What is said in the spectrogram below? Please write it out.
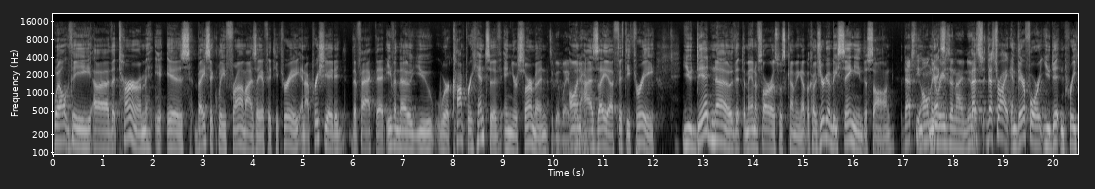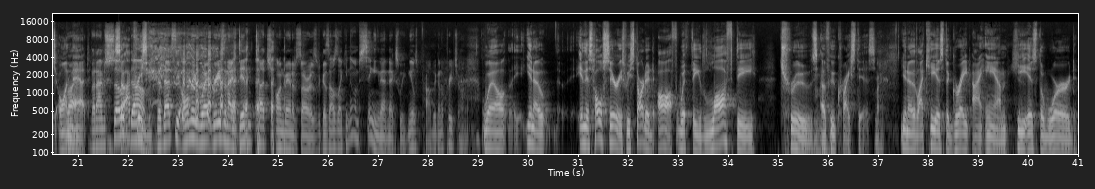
Well, the uh, the term is basically from Isaiah 53, and I appreciated the fact that even though you were comprehensive in your sermon a good way on. Isaiah 53, you did know that the Man of Sorrows was coming up because you're going to be singing the song. That's the only Next- reason I knew. That's that's right, and therefore you didn't preach on Right. that. But I'm so, So dumb that that's the only way, reason I didn't touch on Man of Sorrows because I was like, you know, I'm singing that next week. Neil's probably going to preach on it. Well, you know, in this whole series, we started off with the lofty truths mm-hmm. of who Christ is. You know, like He is the great I am, He is the Word.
